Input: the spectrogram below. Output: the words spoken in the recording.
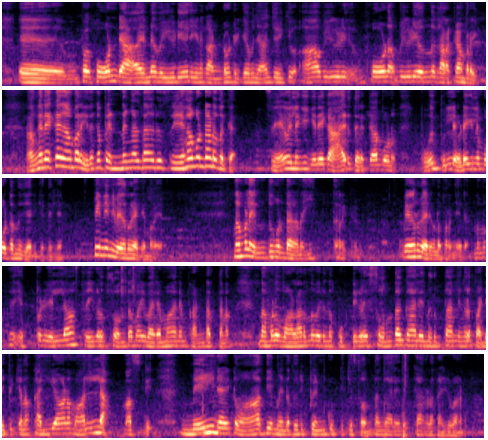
ഇപ്പോൾ ഫോൺ എന്നെ വീഡിയോയിൽ ഇങ്ങനെ കണ്ടുകൊണ്ടിരിക്കുമ്പോൾ ഞാൻ ചോദിക്കും ആ വീഡിയോ ഫോൺ വീഡിയോ ഒന്ന് കറക്കാൻ പറയും. അങ്ങനെയൊക്കെ ഞാൻ പറയും. ഇതൊക്കെ പെണ്ണുങ്ങളുടെ ഒരു സ്നേഹം കൊണ്ടാണ് ഇതൊക്കെ. സ്നേഹമില്ലെങ്കിൽ ഇങ്ങനെയൊക്കെ ആര് തിരക്കാൻ പോകണം പോയി പുല്ല് എവിടെയെങ്കിലും പോട്ടെന്ന് വിചാരിക്കത്തില്ല. പിന്നെ ഇനി വേറൊരു കാര്യം പറയാം. നമ്മൾ എന്തുകൊണ്ടാണ് ഇത്ര വേറൊരു കാര്യം കൂടെ പറഞ്ഞുതരാം. നമുക്ക് എപ്പോഴും എല്ലാ സ്ത്രീകളും സ്വന്തമായി വരുമാനം കണ്ടെത്തണം. നമ്മൾ വളർന്നു വരുന്ന കുട്ടികളെ സ്വന്തം കാലം നിർത്താൻ നിങ്ങൾ പഠിപ്പിക്കണം. കല്യാണമല്ല മസ്റ്റ് മെയിനായിട്ടും ആദ്യം വേണ്ടത് ഒരു പെൺകുട്ടിക്ക് സ്വന്തം കാലം നിൽക്കാനുള്ള കഴിവാണ്.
